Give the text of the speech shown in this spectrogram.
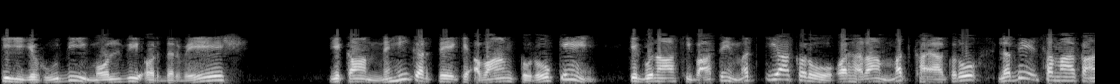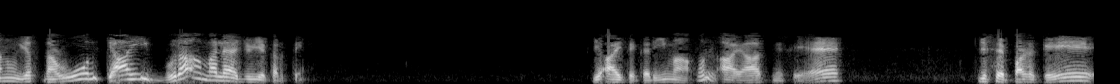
کہ یہ یہودی، مولوی اور درویش یہ کام نہیں کرتے کہ عوام کو روکیں۔ کہ گناہ کی باتیں مت کیا کرو اور حرام مت کھایا کرو۔ لبے سما کانو یسنعون کیا ہی برا عمل ہے جو یہ کرتے ہیں۔ یہ آیت کریمہ ان آیات میں سے ہے جسے پڑھ کے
